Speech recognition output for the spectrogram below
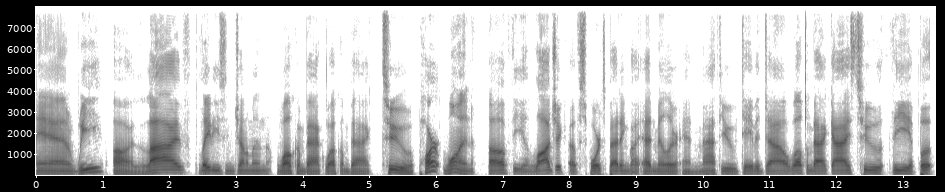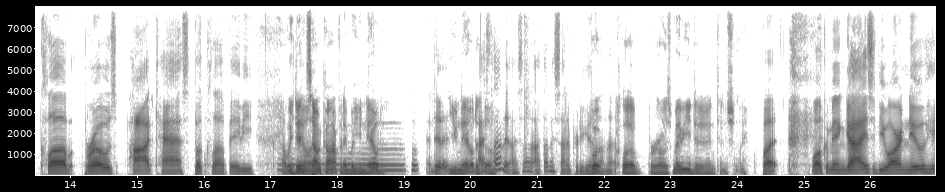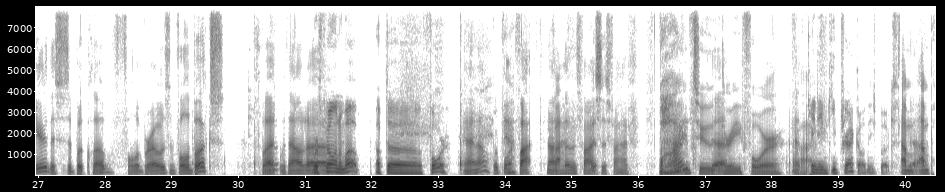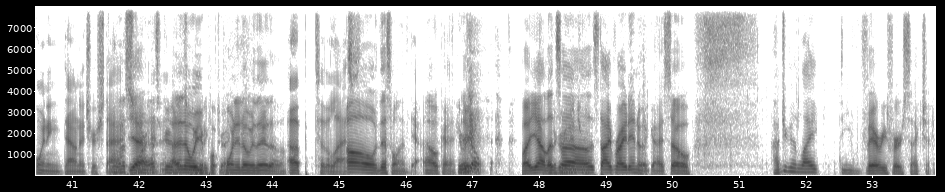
And we are live, ladies and gentlemen. Welcome back. Welcome back to part one of the Logic of Sports Betting by Ed Miller and Matthew Davidow. Welcome back, guys, to the Book Club Bros podcast. Book Club, baby. How we You didn't doing? sound confident, but you nailed it. I did it. You nailed it I though. sounded. I sounded. I thought I sounded pretty good Book on that. Club Bros. Maybe you did it intentionally. But welcome in, guys. If you are new here, this is a book club full of bros and full of books. But without uh, We're filling them up up to four. Yeah, I know. Book Yeah. four. Five. No, Five. that was five. This is five. Five. One, two, Yeah. three, four, five. Can't even keep track of all these books. I'm Yeah. I'm pointing down at your stack. that's yeah, smart, that's I good, didn't that's know where you po- pointed over there though. up to the last. Oh, this one. Yeah. Oh, okay. Here we go. But yeah, let's uh intro. let's dive right into it, guys. So, how'd you like the very first section?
